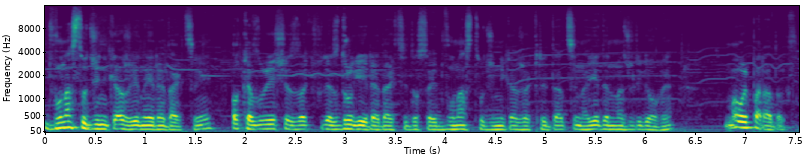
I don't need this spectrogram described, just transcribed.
12 dziennikarzy jednej redakcji. Okazuje się, że za chwilę z drugiej redakcji dostaje 12 dziennikarzy akredytacji na jeden mecz ligowy. Mały paradoks.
